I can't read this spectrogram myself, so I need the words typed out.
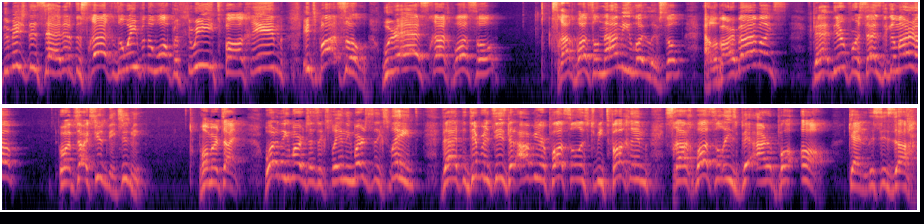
The Mishnah said that if the schach is away from the wall for three tfachim, it's possible. Whereas schach possible, schach possible nami loy lifsel, elabar. That therefore says the Gemara. Oh, I'm sorry, excuse me, excuse me. One more time. What did the Gemara just explain? The Gemara just explained that the difference is that Avir Puzzle is to be Tfachim, Schach Puzzle is Be'arba'ah. Again, this is uh,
